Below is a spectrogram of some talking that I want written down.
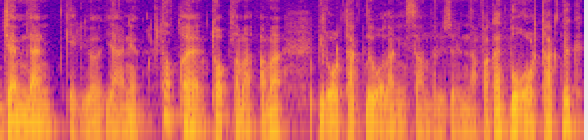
Cem'den geliyor yani toplama. E, toplama ama bir ortaklığı olan insanlar üzerinden. Fakat bu ortaklık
